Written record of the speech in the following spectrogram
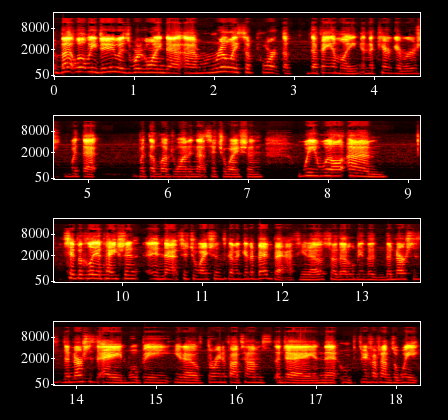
but what we do is we're going to um, really support the, the family and the caregivers with that with the loved one in that situation we will um typically a patient in that situation is going to get a bed bath you know so that'll be the the nurses the nurses aide will be you know three to five times a day and then three to five times a week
